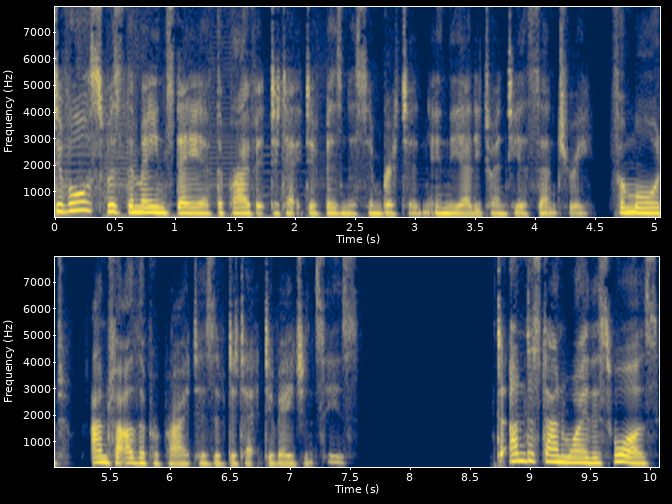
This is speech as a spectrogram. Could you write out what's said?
Divorce was the mainstay of the private detective business in Britain in the early 20th century, for Maud and for other proprietors of detective agencies. To understand why this was,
